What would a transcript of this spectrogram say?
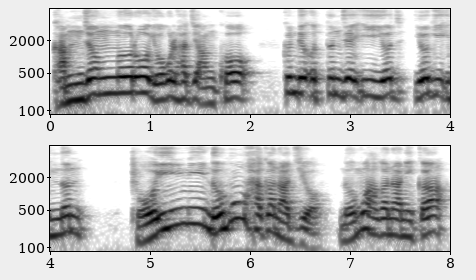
감정으로 욕을 하지 않고 근데 어떤 이제 이 여, 여기 있는 교인이 너무 화가 나지요. 너무 화가 나니까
